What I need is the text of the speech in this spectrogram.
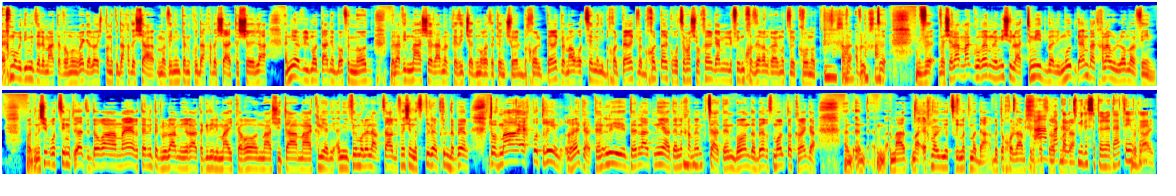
איך מורידים את זה למטה ואומרים רגע לא יש פה נקודה חדשה, מבינים את הנקודה החדשה, את השאלה, אני אוהב ללמוד תניא באופן מאוד, ולהבין מה השאלה המרכזית שהאדמו"ר הזקן שואל בכל פרק ומה הוא רוצה ממני בכל פרק, ובכל פרק הוא רוצה משהו אחר גם אם לפעמים הוא חוזר על רעיונות ועקרונות. נכון, אבל, אבל נכון. והשאלה מה גורם למישהו להתמיד בלימוד גם אם בהתחלה הוא לא מבין. אנשים רוצים, את יודעת, זה דור המהר, תן לי את הגלולה המהירה, תגידי לי מה העיקרון, מה השיטה, מה הכלי, אני, אני לפעמים עולה להרצאה עוד לפני שאני מספיק להתחיל לדבר, טוב מה, איך פותרים, רגע, תן לי, תן להתניע, תן לחמם קצת, תן בואו נדבר סמולטוק, רגע, מה, מה, איך יוצרים התמדה בתוך עולם של חוסר התמדה? רק על עצמי לספר ידעתי, אוקיי?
